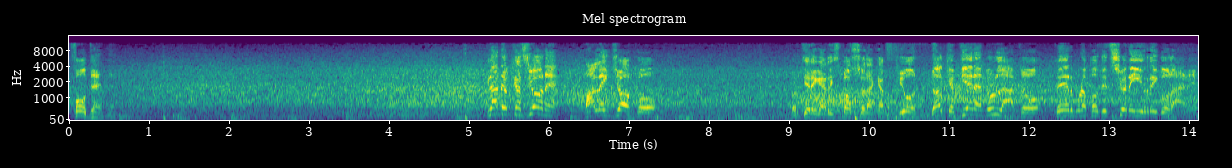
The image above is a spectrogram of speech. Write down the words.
Foden. Grande occasione, palla in gioco. Portiere che ha risposto da campione, gol che viene annullato per una posizione irregolare.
